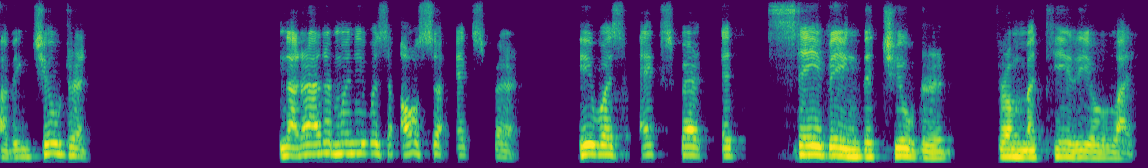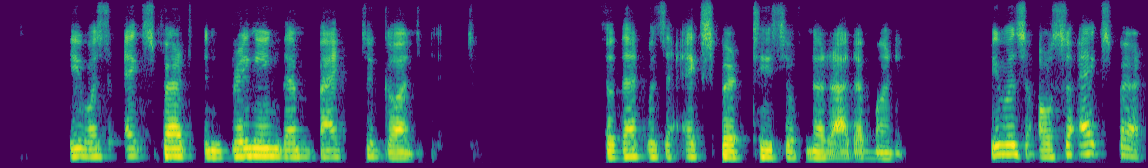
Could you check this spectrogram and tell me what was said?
having children. Narada Muni was also expert. He was expert at saving the children from material life. He was expert in bringing them back to God. So that was the expertise of Narada Muni. He was also expert.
